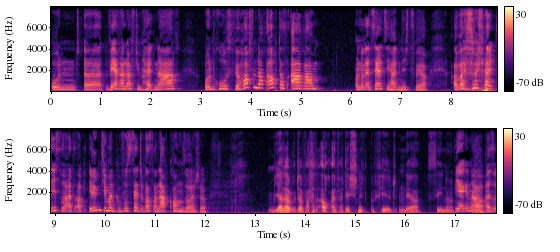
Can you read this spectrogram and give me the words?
Und äh, Vera läuft ihm halt nach und ruft, wir hoffen doch auch, dass Aram. Und dann erzählt sie halt nichts mehr. Aber es wird halt nicht so, als ob irgendjemand gewusst hätte, was danach kommen sollte. Ja, da, da hat auch einfach der Schnitt gefehlt in der Szene. Ja, genau. Also,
